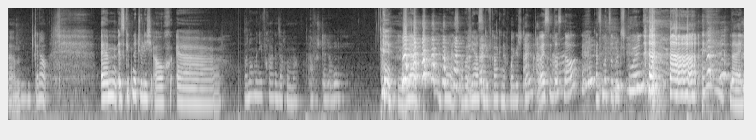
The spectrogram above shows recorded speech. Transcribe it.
ähm, genau. Ähm, es gibt natürlich auch. Äh, war nochmal die Frage? Sag nochmal. Aufstellung. Ja, ja, ich weiß. Aber wie hast du die Frage nochmal gestellt? Weißt du das noch? Kannst du mal zurückspulen? Nein,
